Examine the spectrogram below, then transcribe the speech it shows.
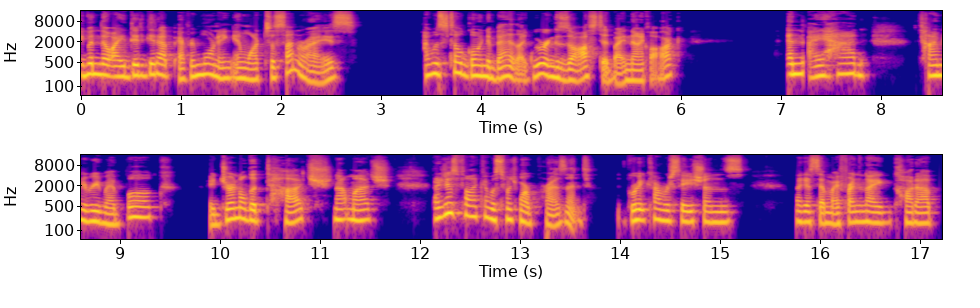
Even though I did get up every morning and watch the sunrise, I was still going to bed. Like we were exhausted by nine o'clock. And I had time to read my book. I journaled a touch, not much. I just felt like I was so much more present. Great conversations. Like I said, my friend and I caught up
